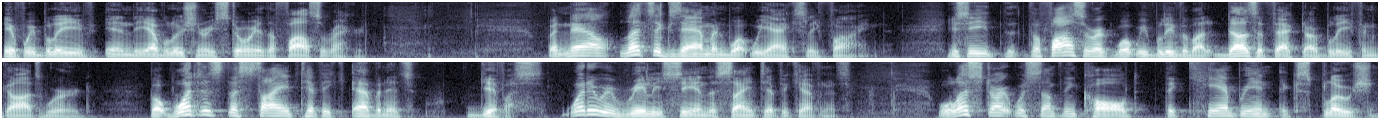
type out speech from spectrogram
if we believe in the evolutionary story of the fossil record. But now let's examine what we actually find. You see, the fossil record, what we believe about it, does affect our belief in God's Word. But what does the scientific evidence give us? What do we really see in the scientific evidence? Well, let's start with something called the Cambrian explosion.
